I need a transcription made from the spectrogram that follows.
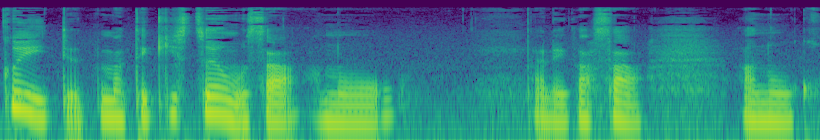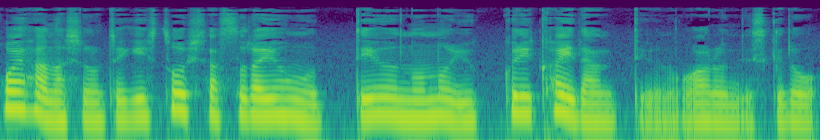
くりって、まあ、テキスト読むさあのあれがさあの怖い話のテキストをひたすら読むっていうののゆっくり怪談っていうのがあるんですけど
